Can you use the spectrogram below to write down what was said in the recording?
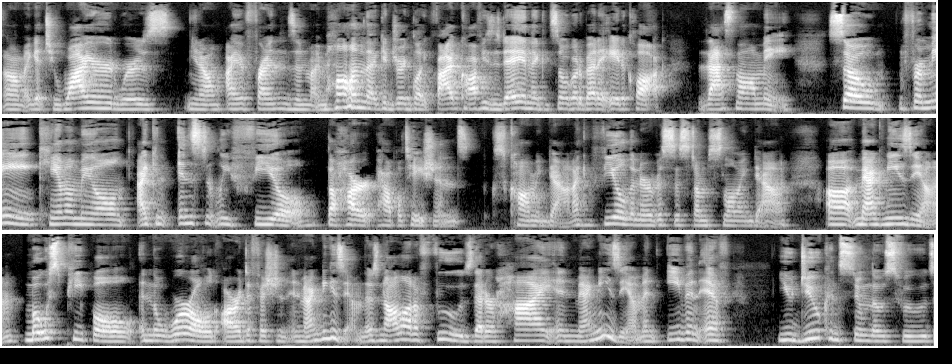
Um, I get too wired. Whereas, you know, I have friends and my mom that can drink like five coffees a day and they can still go to bed at eight o'clock. That's not me. So for me, chamomile, I can instantly feel the heart palpitations calming down. I can feel the nervous system slowing down. Uh, magnesium. Most people in the world are deficient in magnesium. There's not a lot of foods that are high in magnesium. And even if you do consume those foods,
